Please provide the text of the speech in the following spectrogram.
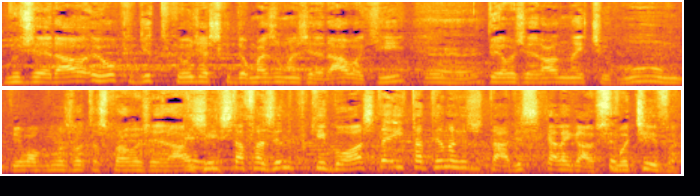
No geral, eu acredito que hoje acho que deu mais uma geral aqui, deu a geral no Night Room, deu algumas outras provas gerais. A gente está fazendo porque gosta e está tendo resultado, isso que é legal, isso motiva.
